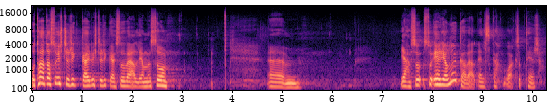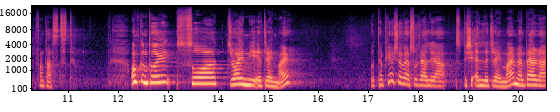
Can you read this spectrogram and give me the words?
Og ta det så ikke rikker, ikke rikker så vel, ja, men så... Um, ja, så, så er jeg lykke vel, elsker og akseptere. Fantastisk. Onken tog, så drøymer jeg drøymer. Og det bør ikke være så reelle spesielle drøymer, men bare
